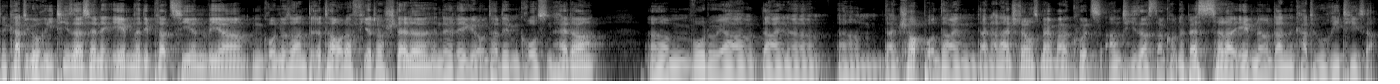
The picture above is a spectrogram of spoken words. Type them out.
Der Kategorie-Teaser ist ja eine Ebene, die platzieren wir im Grunde so an dritter oder vierter Stelle, in der Regel unter dem großen Header, ähm, wo du ja deine, ähm, dein Shop und dein, dein Alleinstellungsmerkmal kurz anteaserst, dann kommt eine Bestseller-Ebene und dann eine Kategorie-Teaser.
